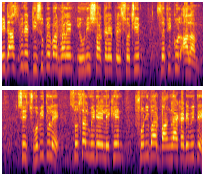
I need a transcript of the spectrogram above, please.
এই ডাস্টবিনে টিস্যু পেপার ফেলেন ইউনিশ সরকারের প্রেস সচিব শফিকুল আলম। সেই ছবি তুলে সোশ্যাল মিডিয়ায় লেখেন শনিবার বাংলা একাডেমিতে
